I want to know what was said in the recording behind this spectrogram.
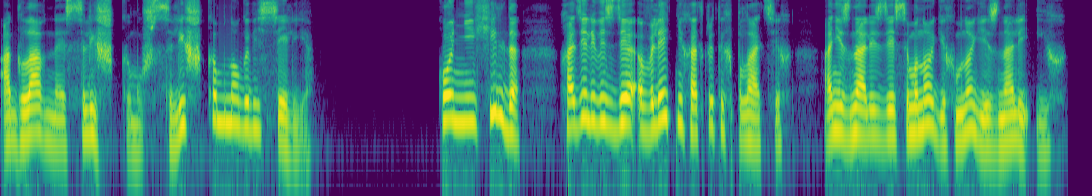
А главное, слишком уж, слишком много веселья. Конни и Хильда ходили везде в летних открытых платьях. Они знали здесь многих, многие знали их.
